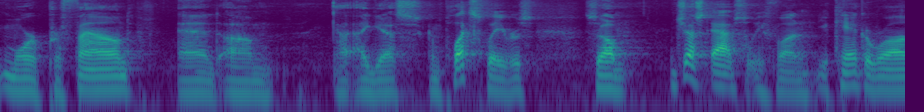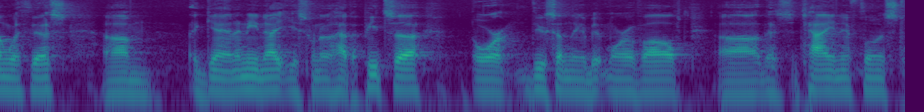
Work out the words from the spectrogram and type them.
more profound, and um, I guess complex flavors. So just absolutely fun. You can't go wrong with this. Um, again, any night you just want to have a pizza or do something a bit more evolved uh, that's Italian influenced.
